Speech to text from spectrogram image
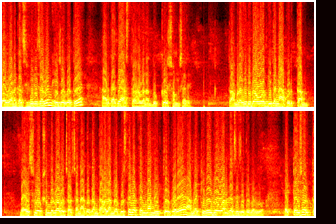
ভগবানের কাছে ফিরে যাবেন এই জগতে, আর তাকে আসতে হবে না দুঃখের সংসারে। তো আমরা যদি ভগবত গীতা না পড়তাম বা এই শ্লোক সুন্দরভাবে চর্চা না করতাম, তাহলে আমরা বুঝতে পারতাম না মৃত্যুর পরে আমরা কীভাবে ভগবানের কাছে যেতে পারব। একটাই শর্ত,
